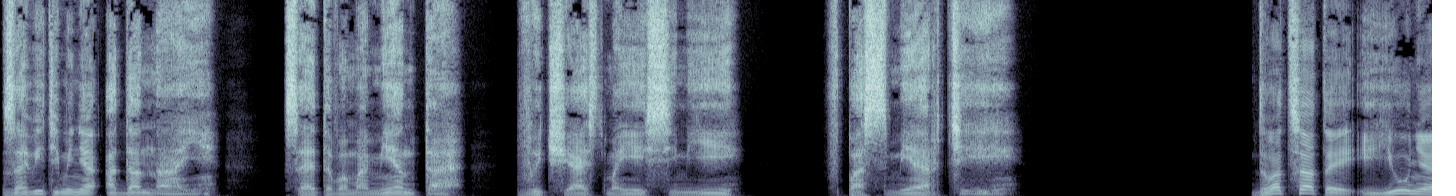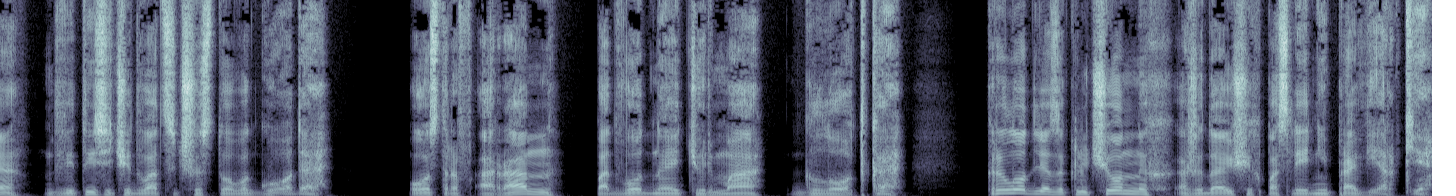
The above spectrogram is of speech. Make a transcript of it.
Зовите меня Адонай. С этого момента вы часть моей семьи в посмертии». 20 июня 2026 года. Остров Аран, подводная тюрьма «Глотка». Крыло для заключенных, ожидающих последней проверки.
